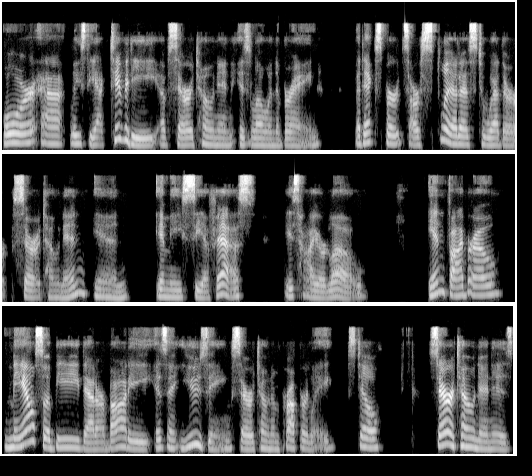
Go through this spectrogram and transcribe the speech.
or at least the activity of serotonin is low in the brain. But experts are split as to whether serotonin in ME/CFS is high or low. In fibro, may also be that our body isn't using serotonin properly. Still, serotonin is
